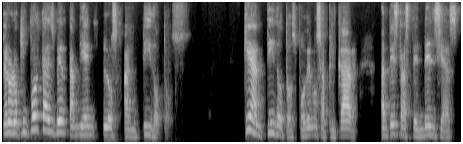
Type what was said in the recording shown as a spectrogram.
Pero lo que importa es ver también los antídotos. ¿Qué antídotos podemos aplicar ante estas tendencias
